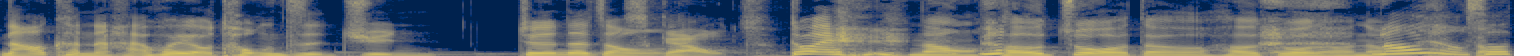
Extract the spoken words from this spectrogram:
然后可能还会有童子军，就是那种 Scout，对。那种合作的合作的那种。然后我想说，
